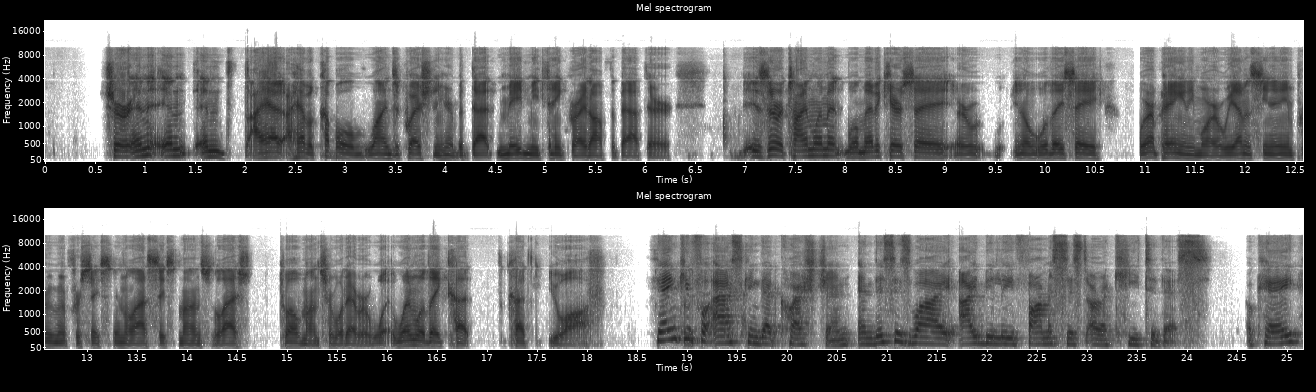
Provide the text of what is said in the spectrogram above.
Sure, and and and I have I have a couple lines of questioning here, but that made me think right off the bat. There, is there a time limit? Will Medicare say, or you know, will they say we aren't paying anymore? We haven't seen any improvement for six in the last six months, or the last twelve months, or whatever. When will they cut cut you off? Thank you for asking that question. And this is why I believe pharmacists are a key to this. Okay.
